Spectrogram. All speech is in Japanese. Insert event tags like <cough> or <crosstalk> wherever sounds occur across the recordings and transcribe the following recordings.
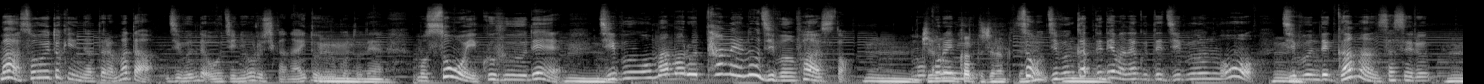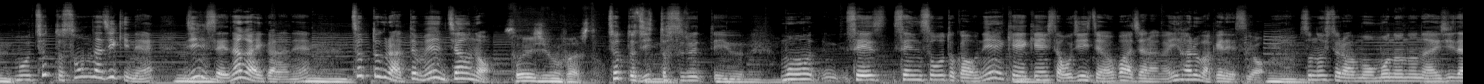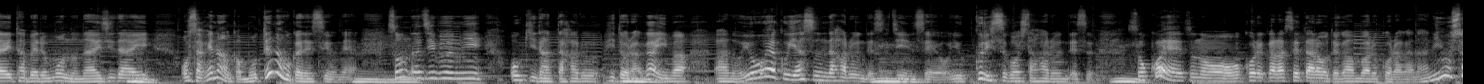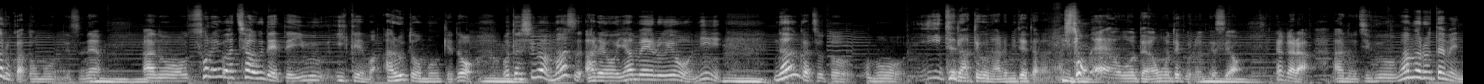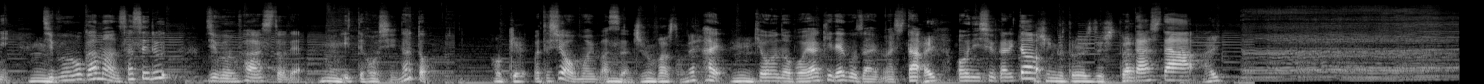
まあそういう時になったらまた自分でお家におるしかないということで、もう創意工夫でうん。自分を守るための自分ファースト、うん。もうこれに自分勝手じゃなくてね。そう自分勝手ではなくて自分をうん。自分で我慢させる、うん。もうちょっとそんな時期ね、うん。人生長いからね、うん。ちょっとぐらいあってもええんちゃうの。そういう自分ファースト。っちょっとじっとするっていう、ん。もうせ戦争とかをね経験したおじいちゃんやおばあちゃんらがいはるわけですよ。うん。その人らはもう物のない時代食べるもんのない時代、うん。お酒なんか持ってのほかですよね、うん。そんな自分に大きなったはる人らが今、あのようやく休んだはるんです、うん人生をゆっくり過ごしたはるんです、うん。そこへそのこれからせたろうで頑張る子らが何をしとるかと思うんですね、うん。あのそれはちゃうでっていう意見はあると思うけど、うん。私はまずあれをやめるようにう、ん。なんかちょっともういいってなってくるのあれ見てたらな「しとめ!」思って思ってくるんですよ、だからあの自分を守るためにうん。自分を我慢させる自分ファーストでうん。行ってほしいなとオッケー私は思います、うん自分ファーストね。はい、うん。今日のぼやきでございました、はい。大西ゆかりと。まシングルトラジでした。た明日。はい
